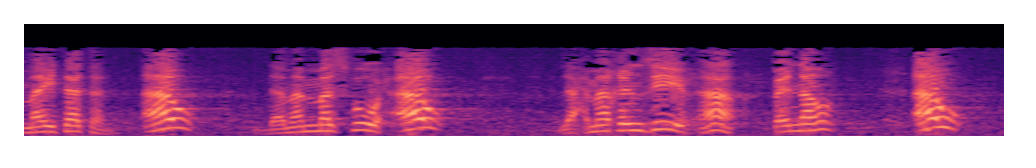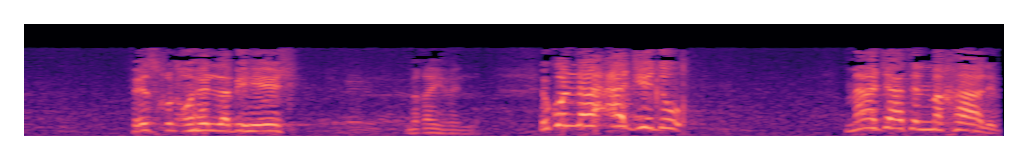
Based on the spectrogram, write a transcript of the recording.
ميتة أو دما مسفوح أو لحم خنزير ها فإنه أو فسق أهل به إيش؟ بغير الله. يقول لا أجد ما جاءت المخالب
